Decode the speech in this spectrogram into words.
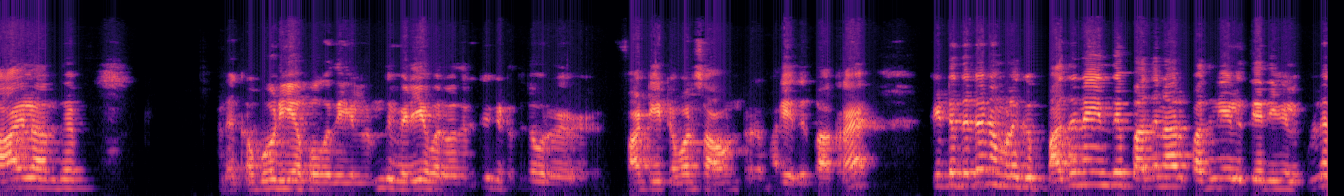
தாய்லாந்து இந்த கம்போடியா பகுதியிலிருந்து வெளியே வருவதற்கு கிட்டத்தட்ட ஒரு ஃபார்ட்டி எயிட் ஹவர்ஸ் ஆகுன்ற மாதிரி எதிர்பார்க்கிறேன். கிட்டத்தட்ட நம்மளுக்கு பதினைந்து பதினாறு பதினேழு தேதிகளுக்குள்ள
